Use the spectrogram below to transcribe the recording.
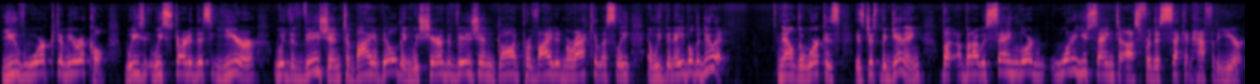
You've worked a miracle. We, we started this year with the vision to buy a building. We shared the vision. God provided miraculously, and we've been able to do it. Now, the work is, is just beginning, but, but I was saying, Lord, what are you saying to us for this second half of the year?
